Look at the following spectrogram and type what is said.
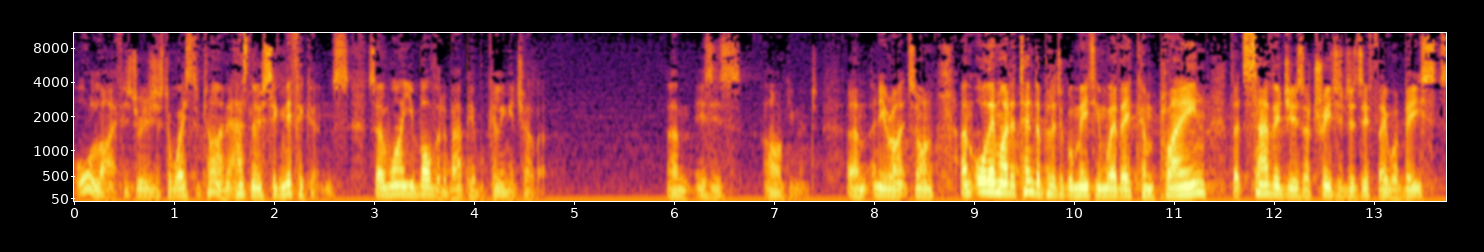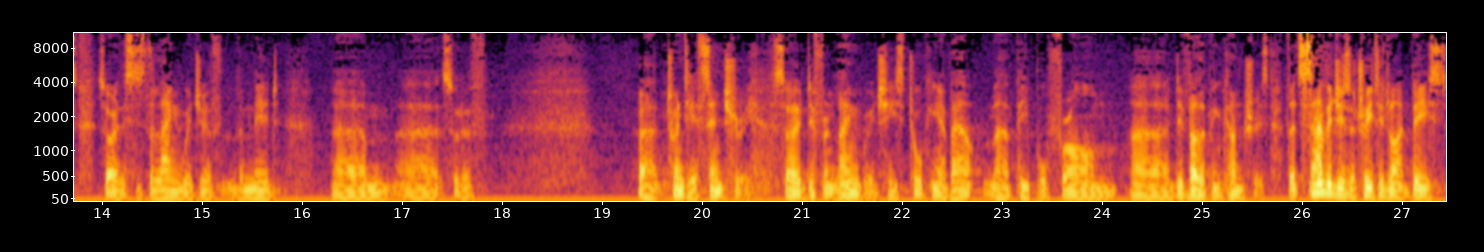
all life is really just a waste of time. It has no significance. So why are you bothered about people killing each other? Um, is his argument. Um, and he writes on, um, or they might attend a political meeting where they complain that savages are treated as if they were beasts. Sorry, this is the language of the mid um, uh, sort of uh, 20th century, so different language. He's talking about uh, people from uh, developing countries. That savages are treated like beasts.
